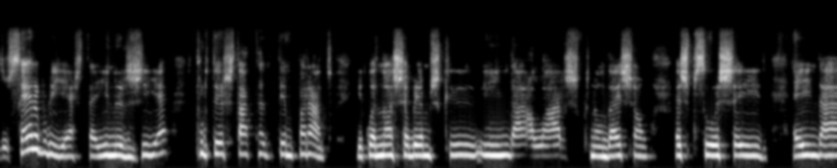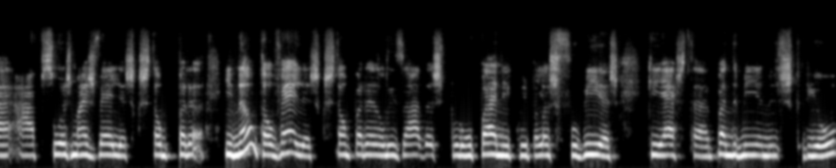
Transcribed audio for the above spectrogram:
do cérebro e esta energia por ter estado tanto tempo parado. E quando nós sabemos que ainda há lares que não deixam as pessoas sair, ainda há, há pessoas mais velhas que estão para, e não tão velhas, que estão paralisadas pelo pânico e pelas fobias que esta pandemia lhes criou,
